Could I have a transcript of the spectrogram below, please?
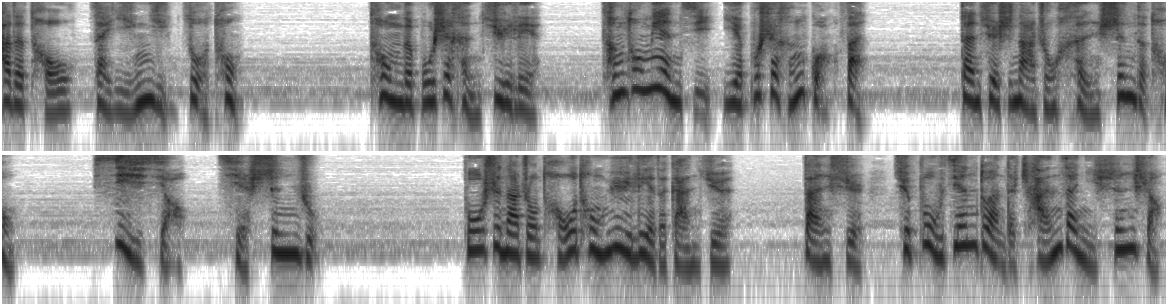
他的头在隐隐作痛，痛的不是很剧烈，疼痛面积也不是很广泛，但却是那种很深的痛，细小且深入，不是那种头痛欲裂的感觉，但是却不间断的缠在你身上，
